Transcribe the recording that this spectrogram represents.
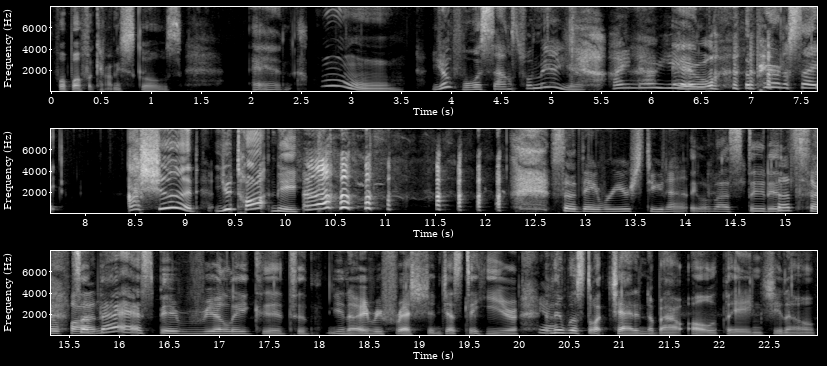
for Beaufort County schools. And, hmm, your voice sounds familiar. I know you. And the parent will say, I should. You taught me. so they were your student. They were my students. That's so fun. So that has been really good to, you know, and refreshing just to hear. Yeah. And then we'll start chatting about old things, you know.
